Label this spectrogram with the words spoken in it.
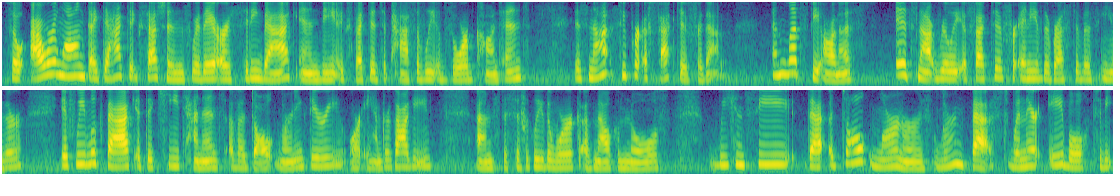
So, hour long didactic sessions where they are sitting back and being expected to passively absorb content is not super effective for them. And let's be honest, it's not really effective for any of the rest of us either. If we look back at the key tenets of adult learning theory or andragogy, um, specifically the work of Malcolm Knowles, we can see that adult learners learn best when they're able to be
